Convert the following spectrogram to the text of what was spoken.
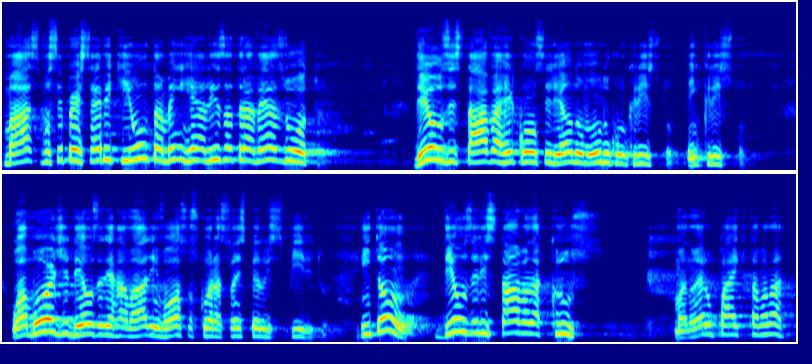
mas você percebe que um também realiza através do outro. Deus estava reconciliando o mundo com Cristo, em Cristo. O amor de Deus é derramado em vossos corações pelo Espírito. Então, Deus ele estava na cruz, mas não era o Pai que estava lá.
